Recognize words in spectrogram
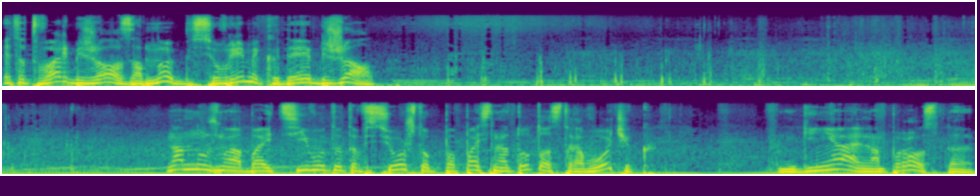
Эта тварь бежала за мной все время, когда я бежал. Нам нужно обойти вот это все, чтобы попасть на тот островочек. Гениально просто.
